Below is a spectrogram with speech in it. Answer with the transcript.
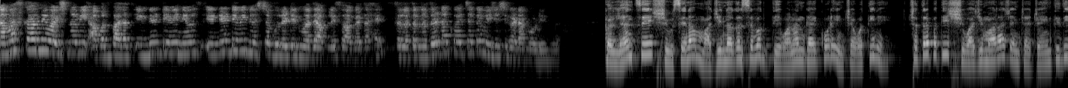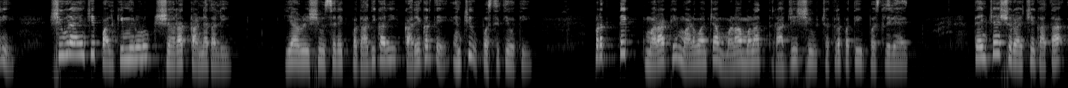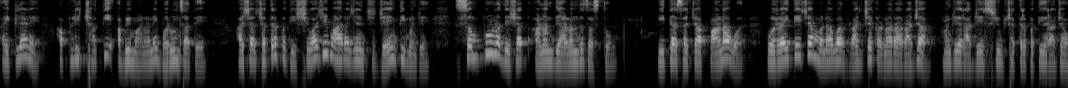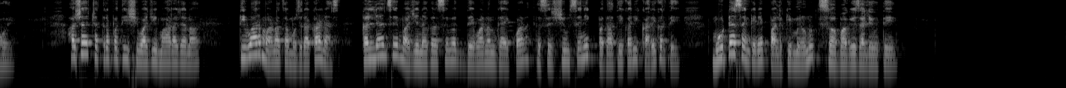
नमस्कार मी वैष्णवी. आपण पाहतात Indian TV news Indian TV न्यूजच्या बुलेटिनमध्ये आपले स्वागत आहे. चला तर नजर टाकवायच्या काही विशेष घडामोडींवर. कल्याणचे शिवसेना माजी नगरसेवक देवानंद गायकवाड यांच्या वतीने छत्रपती शिवाजी महाराज यांच्या जयंतीदिनी शिवरायांची पालखी मिरवणूक शहरात काढण्यात आली. यावेळी शिवसेनेक पदाधिकारी कार्यकर्ते यांची उपस्थिती होती. प्रत्येक मराठी मानवांच्या मनामनात राजे शिव छत्रपती बसलेले आहेत. त्यांच्या शिवरायाची गाथा ऐकल्याने आपली छाती अभिमानाने भरून जाते. अशा छत्रपती शिवाजी महाराजांची जयंती म्हणजे संपूर्ण देशात आनंदी आनंदच असतो. इतिहासाच्या पानावर व रयतेच्या मनावर राज्य करणारा राजा म्हणजे राजे शिव छत्रपती राजा होय. अशा छत्रपती शिवाजी महाराजांना तिवार मानाचा मुजरा करण्यास कल्याणचे माजी नगरसेवक देवानंद गायकवाड तसेच शिवसैनिक पदाधिकारी कार्यकर्ते मोठ्या संख्येने पालखी मिरवणूक सहभागी झाले होते.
